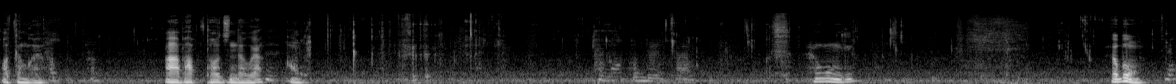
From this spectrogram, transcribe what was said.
어떤가요? 아 밥 더 준다고요? 응. 어. 한 공기? 여보. 네?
